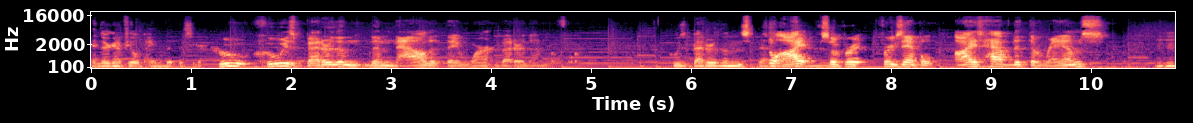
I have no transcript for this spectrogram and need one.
And they're going to feel the pain a bit this year. Who who is better than them now that they weren't better than before? Who's better than? So I so for for example, I have that the Rams mm-hmm.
